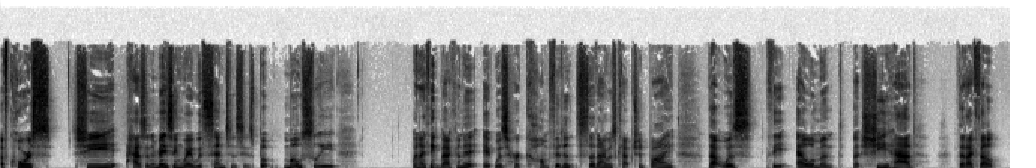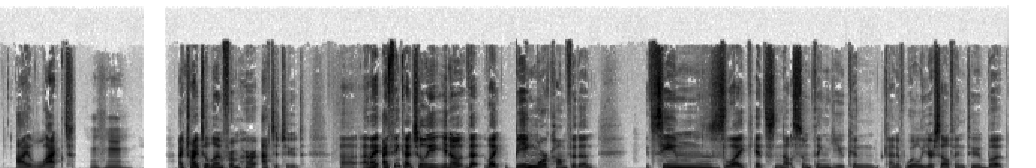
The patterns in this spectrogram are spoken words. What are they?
Of course, she has an amazing way with sentences, but mostly when I think back on it, it was her confidence that I was captured by. That was the element that she had that I felt I lacked. Mm-hmm. I tried to learn from her attitude. Uh, and I, I think actually, you know, that like being more confident, it seems like it's not something you can kind of will yourself into. But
